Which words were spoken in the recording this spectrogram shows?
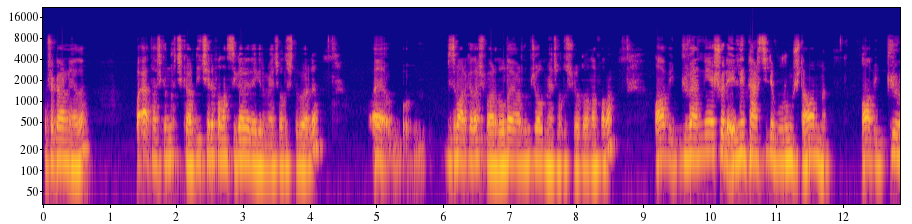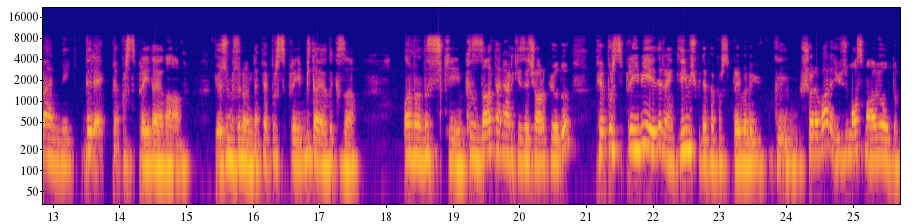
Poçakarnıya'da. Bayağı taşkınlık çıkardı. İçeri falan sigarayla girmeye çalıştı böyle. Ee, bizim arkadaş vardı. O da yardımcı olmaya çalışıyordu ona falan. Abi güvenliğe şöyle elinin tersiyle vurmuş tamam mı? Abi güvenlik direkt pepper spray dayadı abi. Gözümüzün önünde pepper spray'i bir dayadı kıza. Ananı sikeyim. Kız zaten herkese çarpıyordu. Pepper spray'i bir yedi. Renkliymiş bir de pepper spray. Böyle şöyle var ya yüzü masmavi oldu.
